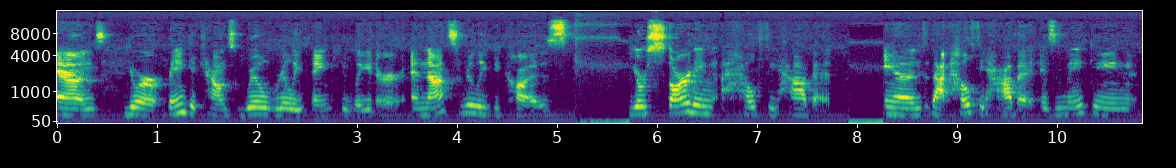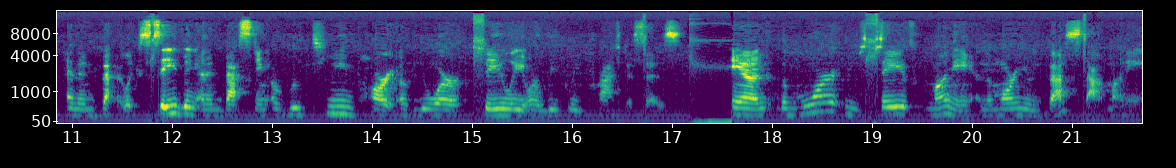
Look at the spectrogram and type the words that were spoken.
and your bank accounts will really thank you later. And that's really because you're starting a healthy habit. And that healthy habit is making and inve- like saving and investing a routine part of your daily or weekly practices. And the more you save money and the more you invest that money,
